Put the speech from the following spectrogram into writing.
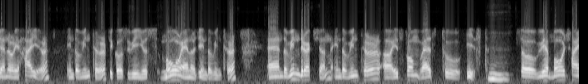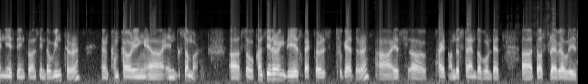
generally higher in the winter because we use more energy in the winter. And the wind direction in the winter uh, is from west to east. So we have more Chinese influence in the winter and comparing uh, in the summer. Uh, so considering these factors together, uh, it's uh, quite understandable that uh, dust level is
